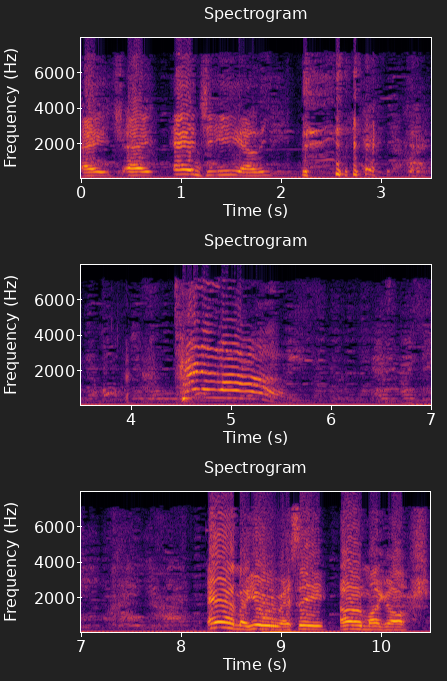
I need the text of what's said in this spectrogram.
H A N G E L E. Turn it off! M U S E. Oh my gosh.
